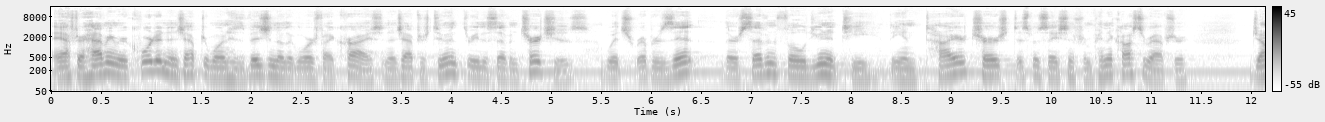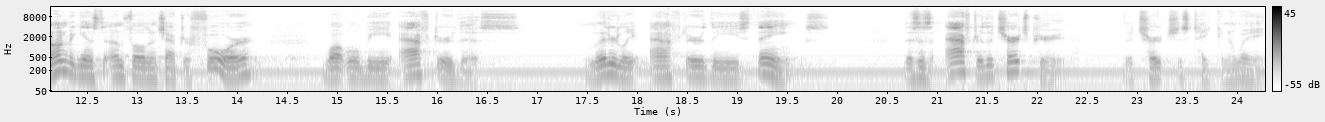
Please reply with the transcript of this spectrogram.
After having recorded in chapter 1 his vision of the glorified Christ, and in chapters 2 and 3 the seven churches, which represent their sevenfold unity, the entire church dispensation from Pentecost to rapture, John begins to unfold in chapter 4 what will be after this. Literally, after these things. This is after the church period. The church is taken away.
